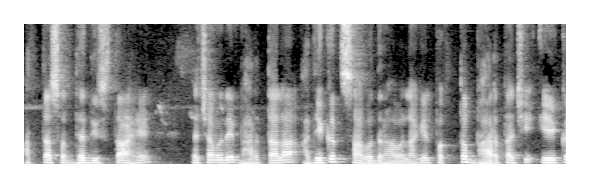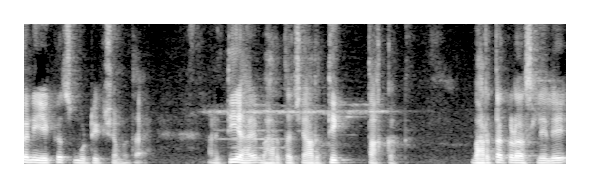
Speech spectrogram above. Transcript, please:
आत्ता सध्या दिसतं आहे त्याच्यामध्ये भारताला अधिकच सावध राहावं लागेल फक्त भारताची एक आणि एकच मोठी क्षमता आहे आणि ती आहे भारताची आर्थिक ताकद. भारताकडं असलेले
